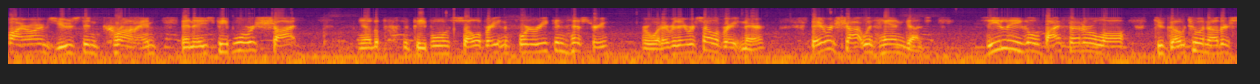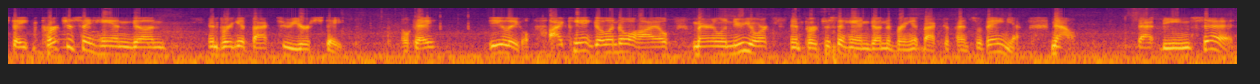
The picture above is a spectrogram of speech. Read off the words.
firearms used in crime, and these people were shot. You know, the, the people celebrating Puerto Rican history or whatever they were celebrating there, they were shot with handguns. It's illegal by federal law to go to another state, purchase a handgun, and bring it back to your state. Okay? illegal. I can't go into Ohio, Maryland, New York, and purchase a handgun to bring it back to Pennsylvania. Now, that being said,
